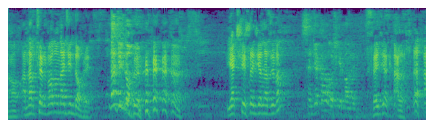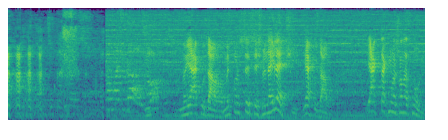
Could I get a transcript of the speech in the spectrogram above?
No, a nam czerwono na dzień dobry. Na dzień dobry. Jak się sędzia nazywa? Sędzia Kalosz jebany. Sędzia Kalosz. No jak udało? My po prostu jesteśmy najlepsi. Jak udało? Jak tak można o nas mówić?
